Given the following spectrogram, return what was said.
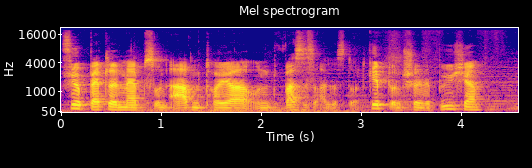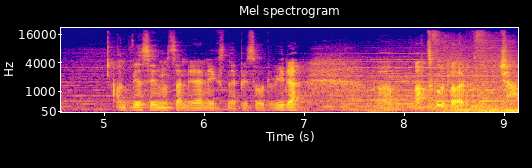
für Battle Maps und Abenteuer und was es alles dort gibt und schöne Bücher. Und wir sehen uns dann in der nächsten Episode wieder. Ähm, macht's gut, Leute. Ciao.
